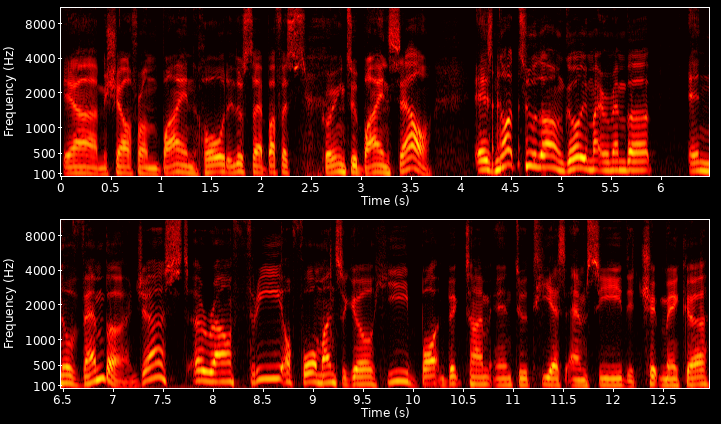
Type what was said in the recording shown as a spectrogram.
Yeah, Michelle from buy and hold. It looks like Buffett's going to buy and sell. It's not too long ago, you might remember in November, just around three or four months ago, he bought big time into TSMC, the chip maker.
